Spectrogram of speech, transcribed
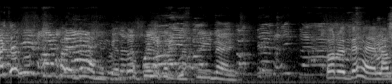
আচ্ছা, তোর শরীরে তো কিছুই নাই। তোরে দেখাই লাভ.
